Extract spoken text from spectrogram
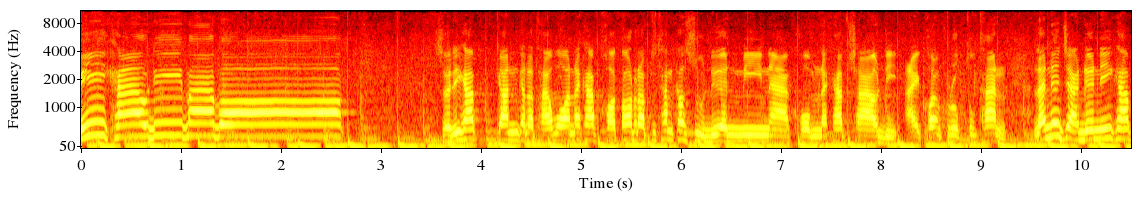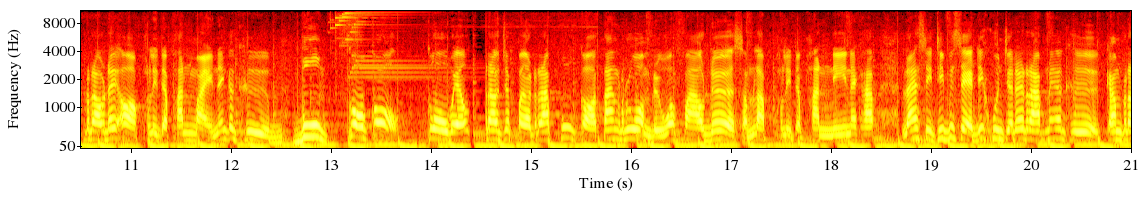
มีข่าวดีมาบอก สวัสดีครับ กันกระถาวรนะครับ ขอต้อนรับทุกท่านเข้าสู่เดือนมีนาคมนะครับ ชาวดิไอคอนกรุ๊ปทุกท่าน และเนื่องจากเดือนนี้ครับ เราได้ออกผลิตภัณฑ์ใหม่นั่นก็คือบูมโกโก้โกเวลเราจะเปิดรับผู้ก่อตั้งร่วม หรือว่า f o u เดอร์สำหรับผลิตภัณฑ์นี้นะครับ และสิทธิพิเศษที่คุณจะได้รับนั่นก็คือกำไร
